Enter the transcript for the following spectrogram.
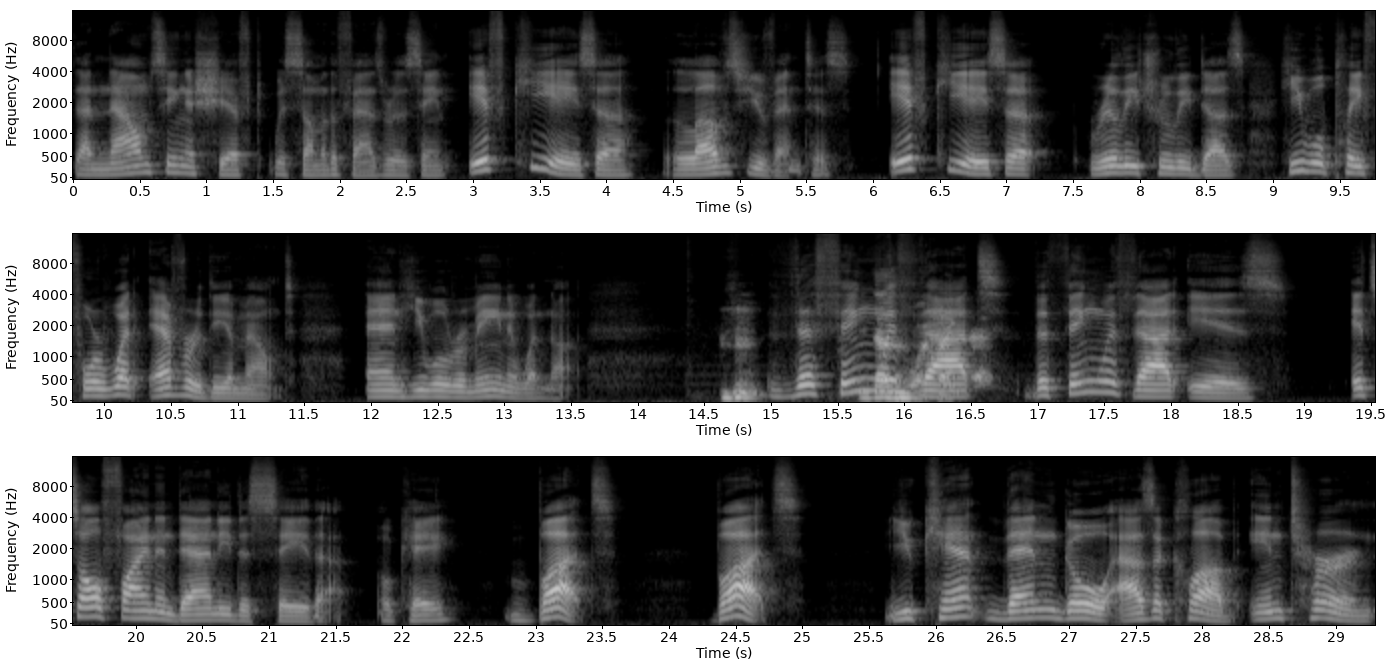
that now I'm seeing a shift with some of the fans where they're saying if Chiesa loves Juventus, if Chiesa really truly does, he will play for whatever the amount and he will remain and whatnot. Mm-hmm. The thing with that, like that, the thing with that is it's all fine and dandy to say that, okay? But but you can't then go as a club in turn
